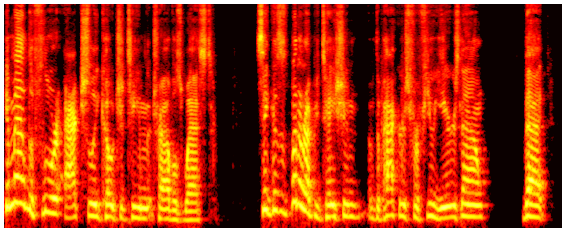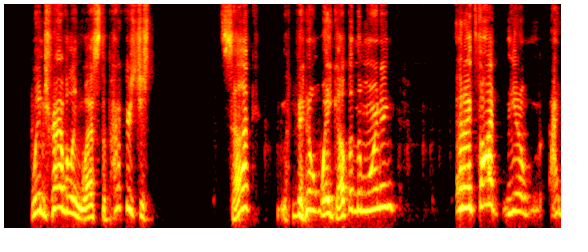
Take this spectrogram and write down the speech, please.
can Matt LaFleur actually coach a team that travels west? See, because it's been a reputation of the Packers for a few years now that when traveling west, the Packers just suck. They don't wake up in the morning. And I thought, you know, I,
